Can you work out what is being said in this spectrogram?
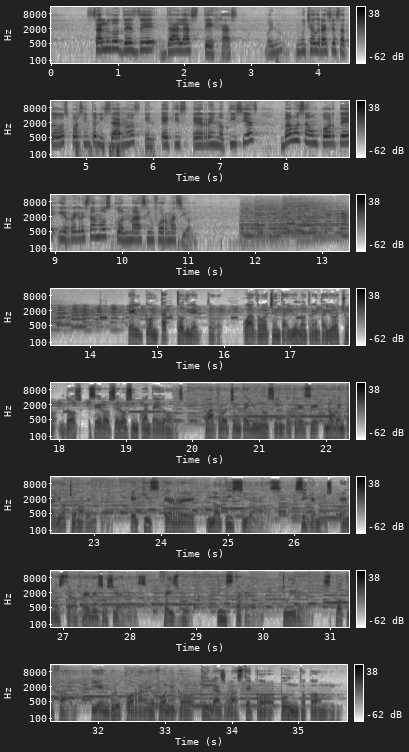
Saludos desde Dallas, Texas. Bueno, muchas gracias a todos por sintonizarnos en XR Noticias. Vamos a un corte y regresamos con más información. El contacto directo 481-38-20052, 481-113-9890. XR Noticias. Síguenos en nuestras redes sociales, Facebook, Instagram, Twitter, Spotify y en grupo radiofónico kilashuasteco.com.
